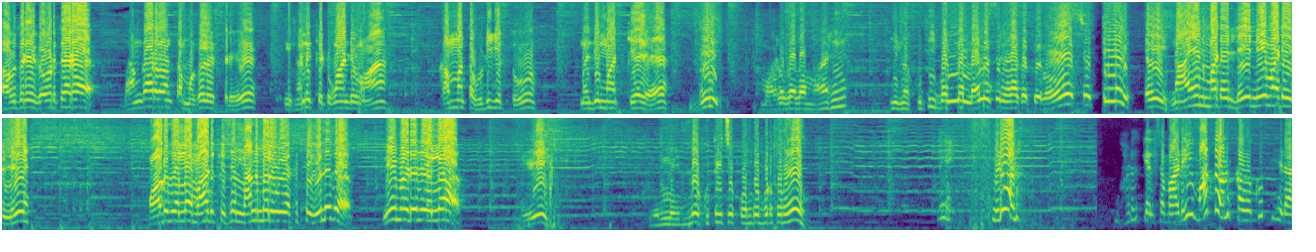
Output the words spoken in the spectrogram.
ಹೌದ್ರಿ ಗೌಡ್ತಾರ, ಬಂಗಾರ ಅಂತ ಮಗಳು ಇತ್ರಿ, ಈ ಹಣಕ್ಕೆ ಇಟ್ಕೊಂಡಿವ, ಕಮ್ಮಂತ ಹುಡುಗಿತ್ತು. ಮಂದಿ ಮಾತು ಕೇಳಿ ಮಾಡೋದಲ್ಲ ಮಾಡಿ ಈಗ ಕುಟಿ ಬಂದ್ಮೇಲೆ ನನ್ನ ಹೆಸರು ಹೇಳಕತ್ತೀರೋ? ಸೆಟ್ಟಿ ಏಯ್ ನಾ ಏನ್ ಮಾಡಿಲ್ಲಿ ನೀ ಮಾಡಿಲ್ಲಿ ಮಾಡೋದೆಲ್ಲ ಮಾಡಿ ಕಿಶನ್ ನನ್ನ ಮೇಲೆ ಹೋಗಕತ್ತೀವಿ ಏನಿದ ನೀ ಮಾಡಿದೆ ಎಲ್ಲ? ಏ ನಿಮ್ಮ ಇಲ್ಲೇ ಕುಟೀಚೆ ಕೊಂದು ಬಿಡ್ತಾನೆ. ಬಿಡೋಣ ಮಾಡೋ ಕೆಲಸ ಮಾಡಿ ಮತ್ತೆ ಅವ್ನ ಕವ ಕೂತ್ ಹಾ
